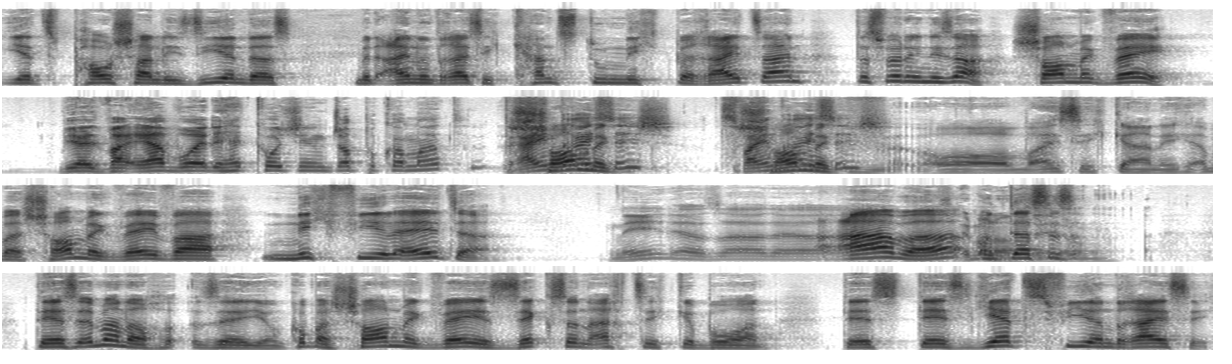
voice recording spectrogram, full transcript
jetzt pauschalisieren, dass mit 31 kannst du nicht bereit sein. Das würde ich nicht sagen. Sean McVay. Wie alt war er, wo er den Headcoaching-Job bekommen hat? Sean Mc- 33? Sean 32? Mc, oh, weiß ich gar nicht. Aber Sean McVay war nicht viel älter. Nee, der sah, der Aber, ist immer noch und das sehr ist, jung. der ist immer noch sehr jung. Guck mal, Sean McVay ist 86 geboren. Der ist, der ist jetzt 34.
